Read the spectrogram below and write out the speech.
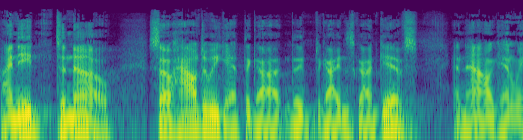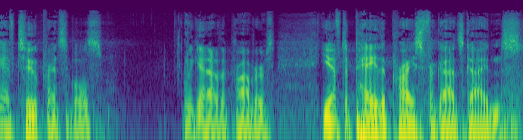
I need to know. So, how do we get the, God, the, the guidance God gives? And now, again, we have two principles we get out of the Proverbs. You have to pay the price for God's guidance,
